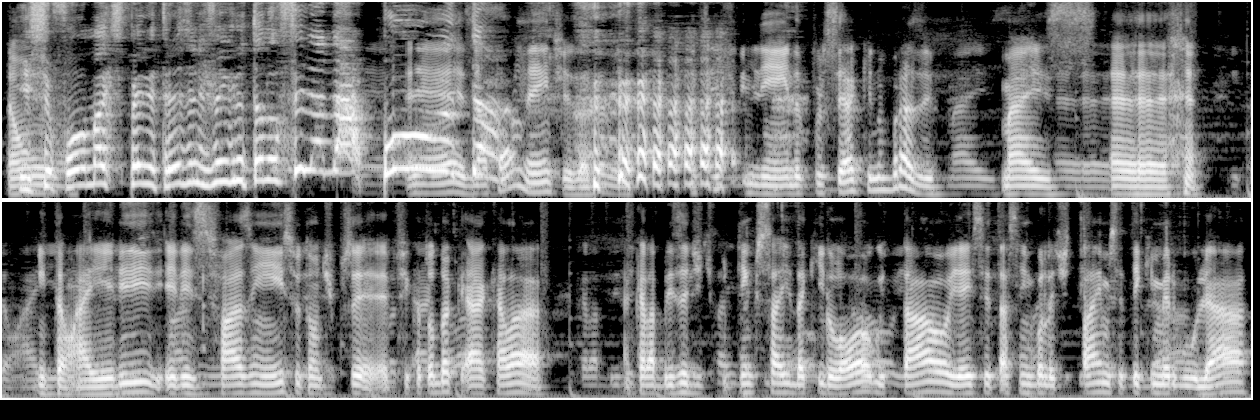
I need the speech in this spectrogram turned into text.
Então, e se for no Max Payne 3, eles vêm gritando, filha da puta! É, exatamente, exatamente. Não ainda por ser aqui no Brasil. Mas, Mas é... É... Então, aí, então, aí ele, eles fazem isso, então, tipo, você fica toda aquela aquela brisa de tipo, tem que sair daqui logo e tal, e aí você tá sem bullet time, você tem que mergulhar.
